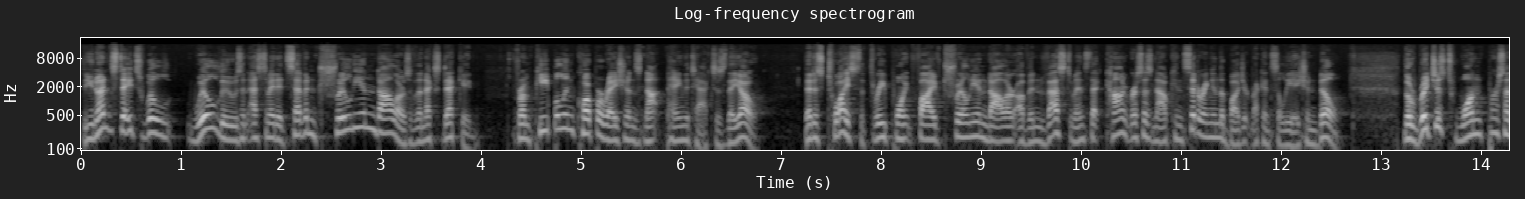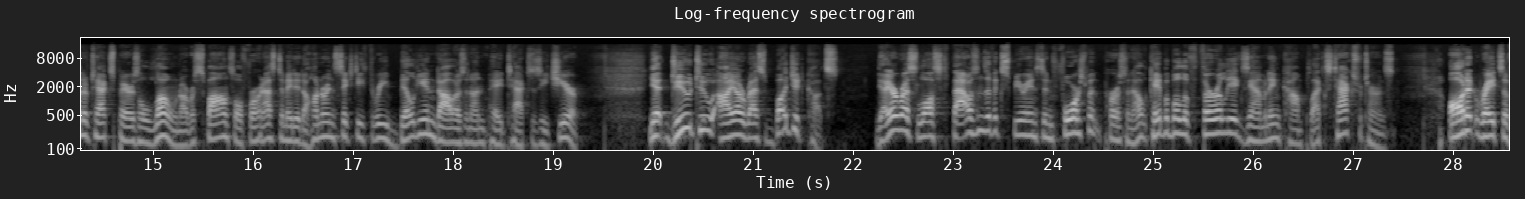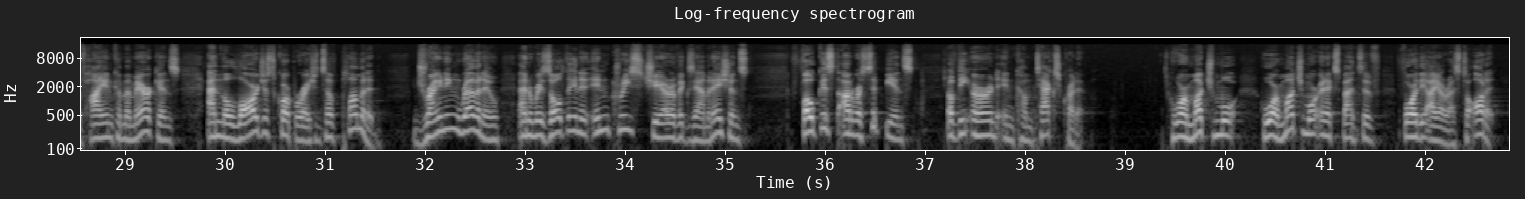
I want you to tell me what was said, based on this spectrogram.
the United States will, will lose an estimated $7 trillion over the next decade from people and corporations not paying the taxes they owe. That is twice the $3.5 trillion of investments that Congress is now considering in the budget reconciliation bill. The richest 1% of taxpayers alone are responsible for an estimated $163 billion in unpaid taxes each year. Yet, due to IRS budget cuts, the IRS lost thousands of experienced enforcement personnel capable of thoroughly examining complex tax returns. Audit rates of high income Americans and the largest corporations have plummeted, draining revenue and resulting in an increased share of examinations focused on recipients of the earned income tax credit, who are much more who are much more inexpensive for the IRS to audit.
